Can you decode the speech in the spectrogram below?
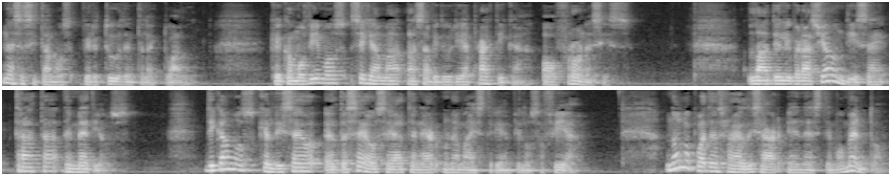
necesitamos virtud intelectual, que como vimos se llama la sabiduría práctica o frónesis. La deliberación, dice, trata de medios. Digamos que el deseo, el deseo sea tener una maestría en filosofía. No lo puedes realizar en este momento.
